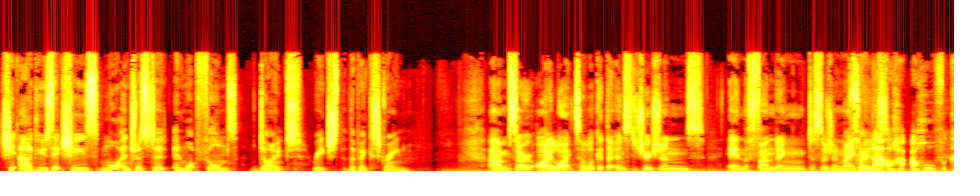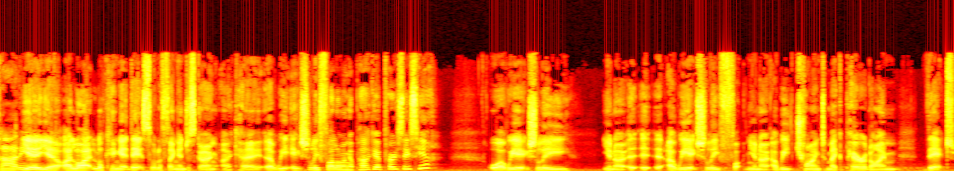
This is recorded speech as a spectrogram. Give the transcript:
she argues that she's more interested in what films don't reach the big screen. Um, so I like to look at the institutions and the funding decision makers. So Ngā Aho Whakaari? Yeah, yeah. I like looking at that sort of thing and just going, okay, are we actually following a Pākehā process here? Or are we actually, you know, are we actually, you know, are we trying to make a paradigm that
